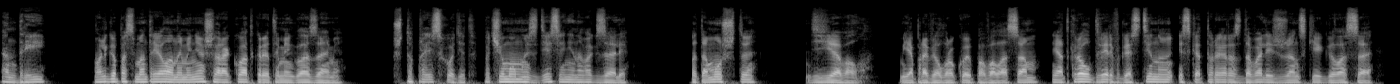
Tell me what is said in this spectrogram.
«Андрей?» Ольга посмотрела на меня широко открытыми глазами. «Что происходит? Почему мы здесь, а не на вокзале?» «Потому что... Дьявол». Я провел рукой по волосам и открыл дверь в гостиную, из которой раздавались женские голоса —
